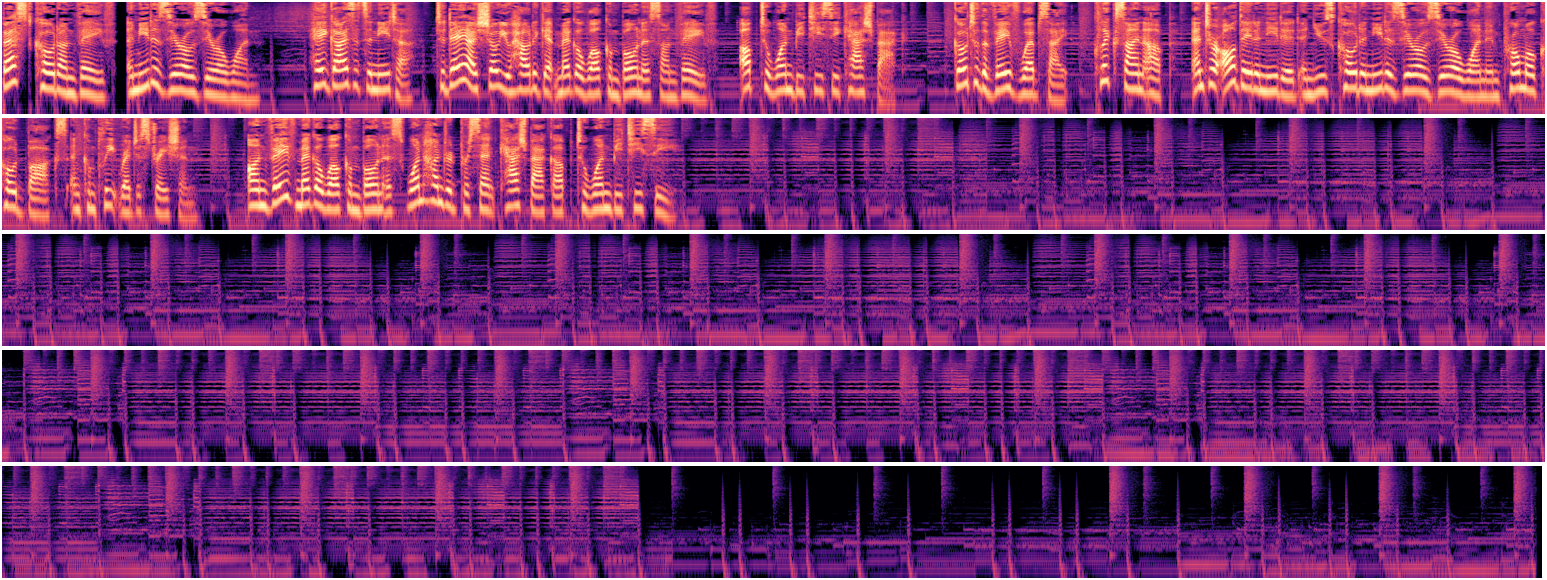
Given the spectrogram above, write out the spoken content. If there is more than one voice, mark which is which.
Speaker 1: Best code on Vave, Anita001. Hey guys, it's Anita. Today I show you how to get mega welcome bonus on Vave, up to 1 BTC cashback. Go to the Vave website, click sign up, enter all data needed and use code Anita001 in promo code box and complete registration. On Vave Mega Welcome Bonus 100% cashback up to 1 BTC.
